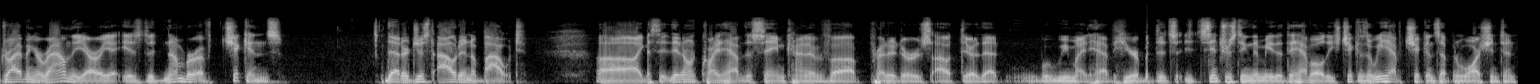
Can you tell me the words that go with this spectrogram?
driving around the area is the number of chickens that are just out and about. Uh, I guess they, don't quite have the same kind of uh, predators out there that we might have here. But it's it's interesting to me that they have all these chickens. We have chickens up in Washington,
